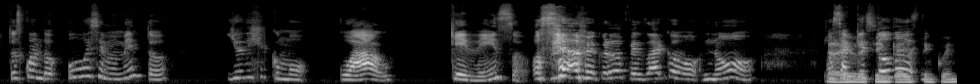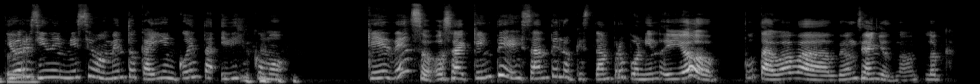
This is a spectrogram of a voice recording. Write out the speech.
Entonces cuando hubo ese momento, yo dije como, wow, qué denso. O sea, me acuerdo pensar como, no. Claro, o sea, que todo, caíste en cuenta yo recién en ese momento caí en cuenta y dije como, qué denso, o sea, qué interesante lo que están proponiendo. Y yo, puta guava de 11 años, ¿no? Loca.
